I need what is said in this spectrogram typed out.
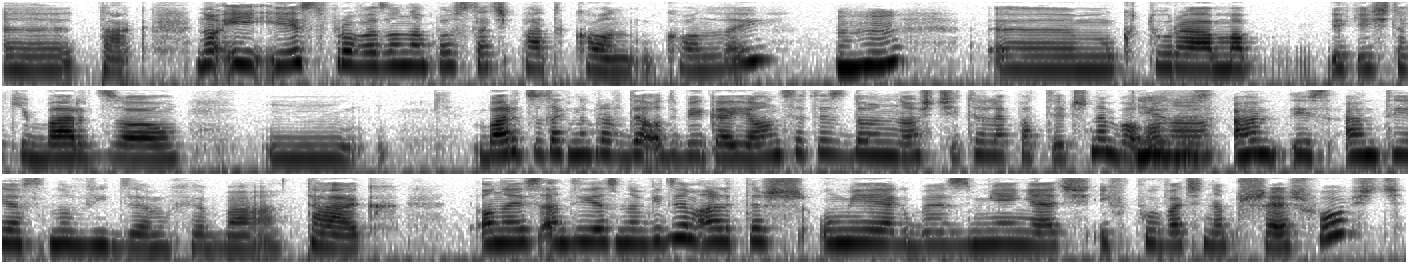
e, tak. No i jest wprowadzona postać Pat Con- Conley, em, która ma jakieś takie bardzo... Mm, bardzo tak naprawdę odbiegające te zdolności telepatyczne, bo Jest, ona... jest, an, jest antyjasnowidzem chyba. Tak. Ona jest antyjasnowidzem, ale też umie jakby zmieniać i wpływać na przeszłość.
